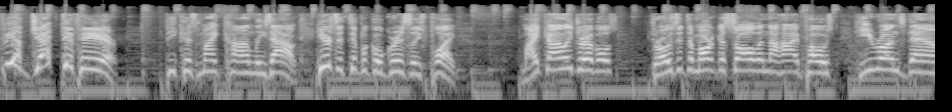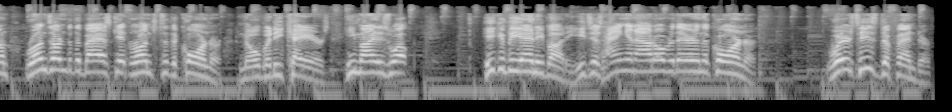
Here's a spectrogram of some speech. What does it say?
be objective here. Because Mike Conley's out. Here's a typical Grizzlies play. Mike Conley dribbles, throws it to Marc Gasol in the high post. He runs down, runs under the basket, runs to the corner. Nobody cares. He might as well he could be anybody. He's just hanging out over there in the corner. Where's his defender?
